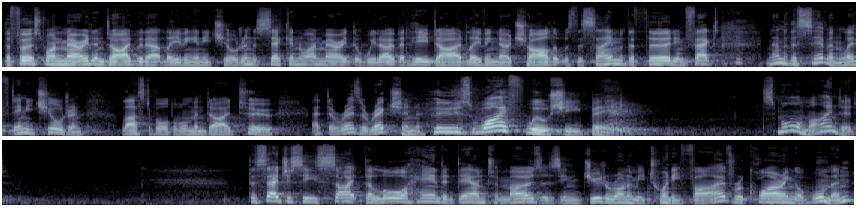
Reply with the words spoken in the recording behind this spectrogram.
The first one married and died without leaving any children. The second one married the widow, but he died, leaving no child. It was the same with the third. In fact, none of the seven left any children. Last of all, the woman died too. At the resurrection, whose wife will she be? Small minded. The Sadducees cite the law handed down to Moses in Deuteronomy 25, requiring a woman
